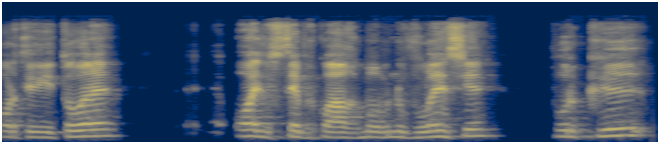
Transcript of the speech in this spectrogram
Porta Editora, olho sempre com alguma benevolência, porque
